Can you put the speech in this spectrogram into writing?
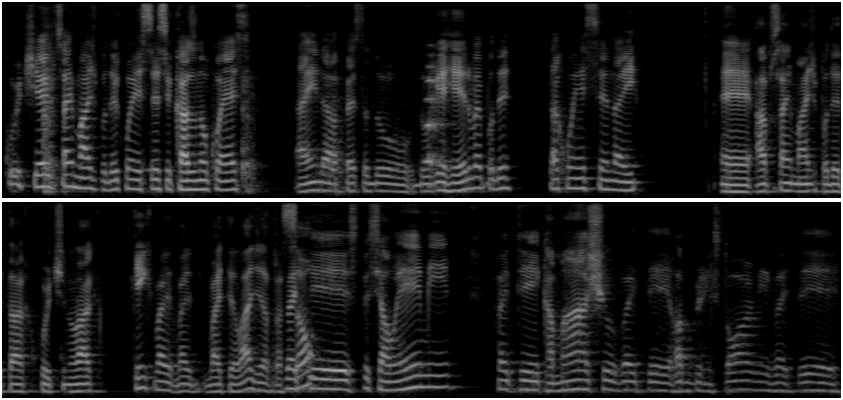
curtir a PsyMind, poder conhecer, se caso não conhece ainda a festa do, do Guerreiro, vai poder estar conhecendo aí é, a PsyMind, poder estar curtindo lá. Quem que vai, vai, vai ter lá de atração? Vai ter Especial M, vai ter Camacho, vai ter Rob Brainstorm, vai ter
